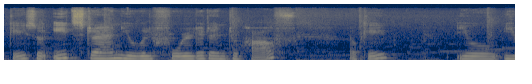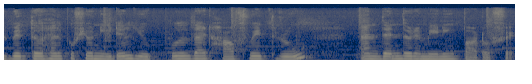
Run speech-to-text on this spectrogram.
Okay so each strand you will fold it into half. Okay you, you with the help of your needle you pull that halfway through and then the remaining part of it.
